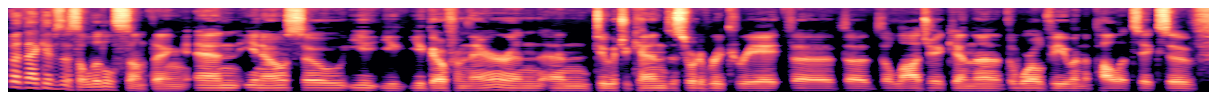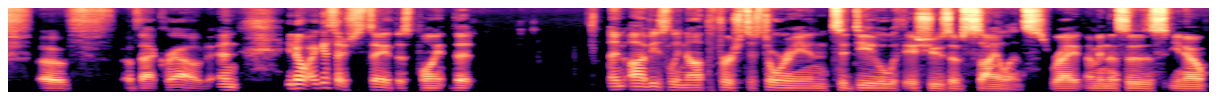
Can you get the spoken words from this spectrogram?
but that gives us a little something, and you know, so you, you, you go from there and and do what you can to sort of recreate the the, the logic and the the worldview and the politics of of of that crowd. And you know, I guess I should say at this point that. I'm obviously not the first historian to deal with issues of silence, right? I mean, this is, you know,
